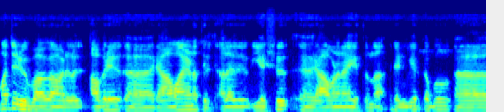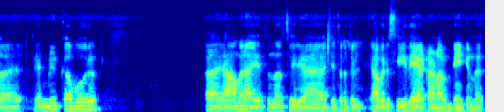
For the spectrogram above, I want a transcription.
മറ്റൊരു വിഭാഗം ആളുകൾ അവർ രാമായണത്തിൽ അതായത് യശ് രാവണനായി എത്തുന്ന രൺവീർ കപൂർ രൺവീർ കപൂർ രാമനായി എത്തുന്ന ചിത്രത്തിൽ അവർ സീതയായിട്ടാണ് അഭിനയിക്കുന്നത്.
